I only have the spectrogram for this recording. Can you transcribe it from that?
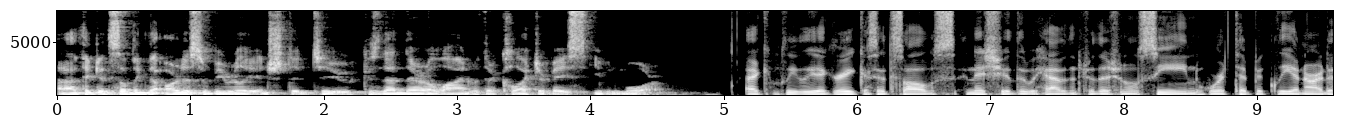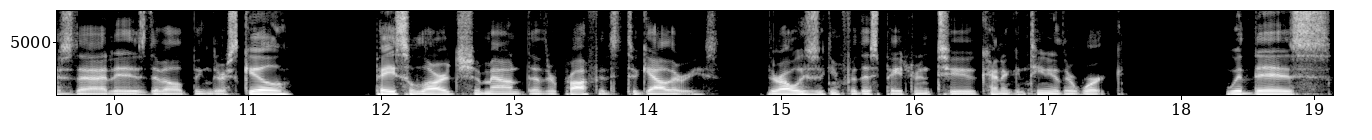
And I think it's something that artists would be really interested in too, because then they're aligned with their collector base even more. I completely agree because it solves an issue that we have in the traditional scene where typically an artist that is developing their skill pays a large amount of their profits to galleries they're always looking for this patron to kind of continue their work. With this,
